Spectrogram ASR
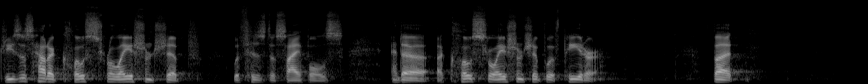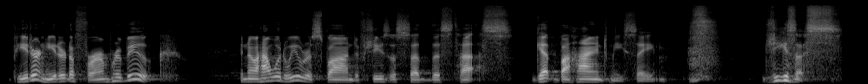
Jesus had a close relationship with his disciples and a, a close relationship with Peter. But Peter needed a firm rebuke. You know, how would we respond if Jesus said this to us? Get behind me, Satan. Jesus,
